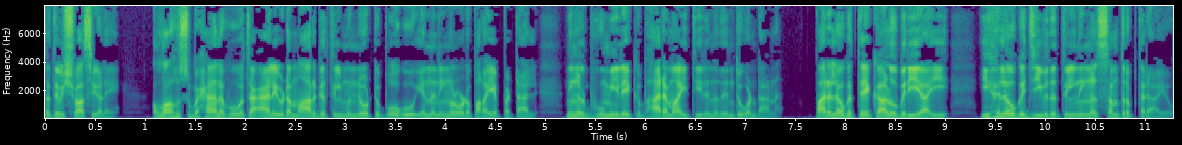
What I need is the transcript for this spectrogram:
സത്യവിശ്വാസികളെ അള്ളാഹു സുബഹാനഭൂവത്ത ആലയുടെ മാർഗത്തിൽ മുന്നോട്ടു പോകൂ എന്ന് നിങ്ങളോട് പറയപ്പെട്ടാൽ നിങ്ങൾ ഭൂമിയിലേക്ക് ഭാരമായിത്തീരുന്നത് എന്തുകൊണ്ടാണ്? പരലോകത്തേക്കാൾ ഉപരിയായി ഇഹലോക ജീവിതത്തിൽ നിങ്ങൾ സംതൃപ്തരായോ?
